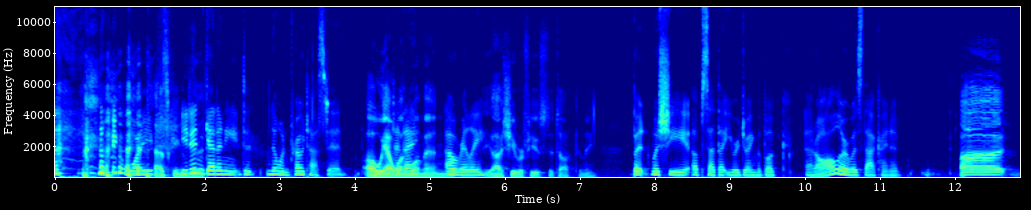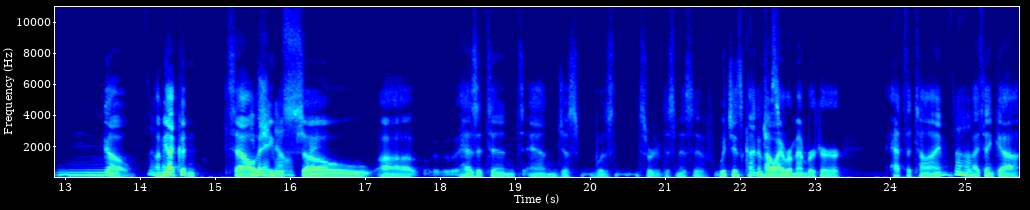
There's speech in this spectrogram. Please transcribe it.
like, what are you? Asking You didn't get any. Did no one protested? Oh yeah, one they? woman. Oh, really? Uh, she refused to talk to me. But was she upset that you were doing the book at all, or was that kind of? Uh, no. I mean, I couldn't tell. She was know, sure. so uh, hesitant and just was sort of dismissive, which is kind of how I remembered her at the time. Uh-huh. I think uh,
